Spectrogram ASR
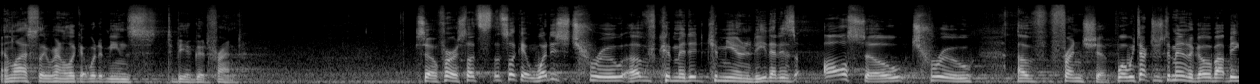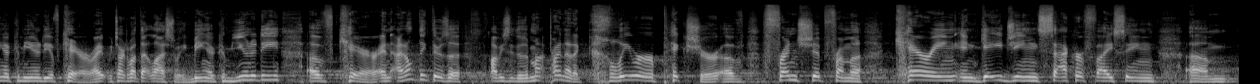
And lastly, we're going to look at what it means to be a good friend. So, first, let's, let's look at what is true of committed community that is also true of friendship. Well, we talked just a minute ago about being a community of care, right? We talked about that last week, being a community of care. And I don't think there's a, obviously, there's probably not a clearer picture of friendship from a caring, engaging, sacrificing um,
